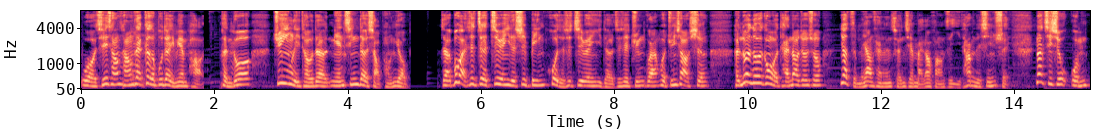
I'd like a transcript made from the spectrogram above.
我其实常常在各个部队里面跑，很多军营里头的年轻的小朋友。这不管是这个志愿役的士兵，或者是志愿役的这些军官或军校生，很多人都会跟我谈到，就是说要怎么样才能存钱买到房子，以他们的薪水。那其实我们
